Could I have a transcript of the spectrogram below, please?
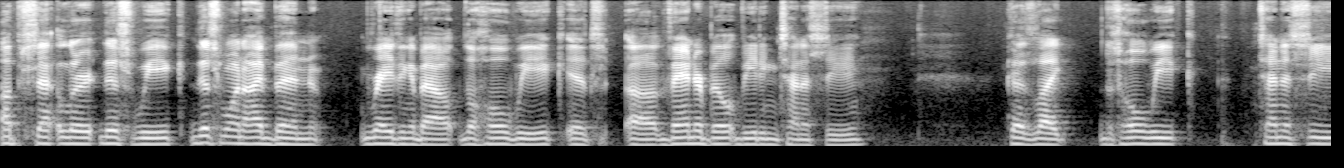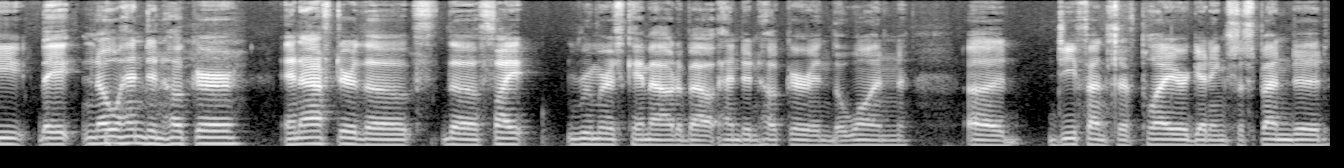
upset alert this week. This one I've been raving about the whole week. It's uh, Vanderbilt beating Tennessee. Because, like, this whole week, Tennessee, they no Hendon Hooker. And after the the fight rumors came out about Hendon Hooker and the one uh, defensive player getting suspended,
